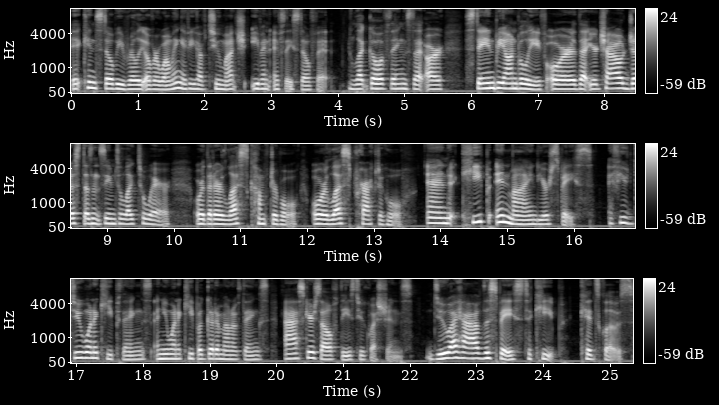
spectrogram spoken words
It can still be really overwhelming if you have too much, even if they still fit. Let go of things that are stained beyond belief, or that your child just doesn't seem to like to wear, or that are less comfortable or less practical. And keep in mind your space. If you do want to keep things and you want to keep a good amount of things, ask yourself these two questions Do I have the space to keep kids' clothes?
